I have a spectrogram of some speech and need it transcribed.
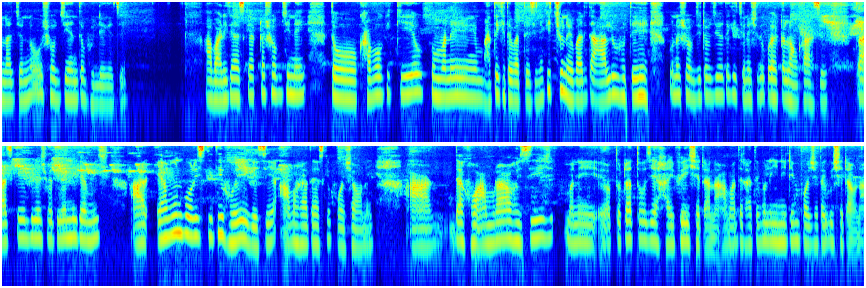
আনার জন্য, ও সবজি আনতে ভুলে গেছে। আর বাড়িতে আজকে একটা সবজি নেই। তো খাব কি কেউ? মানে ভাতে খেতে পারতেছি না, কিচ্ছু নেই। বাড়িতে আলু হতে, কোনো সবজি টবজি হতে কিছু নেই, শুধু কয়েকটা লঙ্কা আছে। তো আজকে বৃহস্পতিবার নিরামিষ, আর এমন পরিস্থিতি হয়ে গেছে, আমার হাতে আজকে পয়সাও নেই। আর দেখো, আমরা হয়েছি মানে অতটা তো যে হাইফাই সেটা না, আমাদের হাতে বলে এনি টাইম পয়সা থাকবে সেটাও না।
